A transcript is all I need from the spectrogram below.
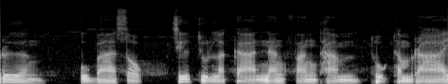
เรื่อง อุบาสกชื่อจุลการนั่งฟังธรรมถูกทำร้าย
